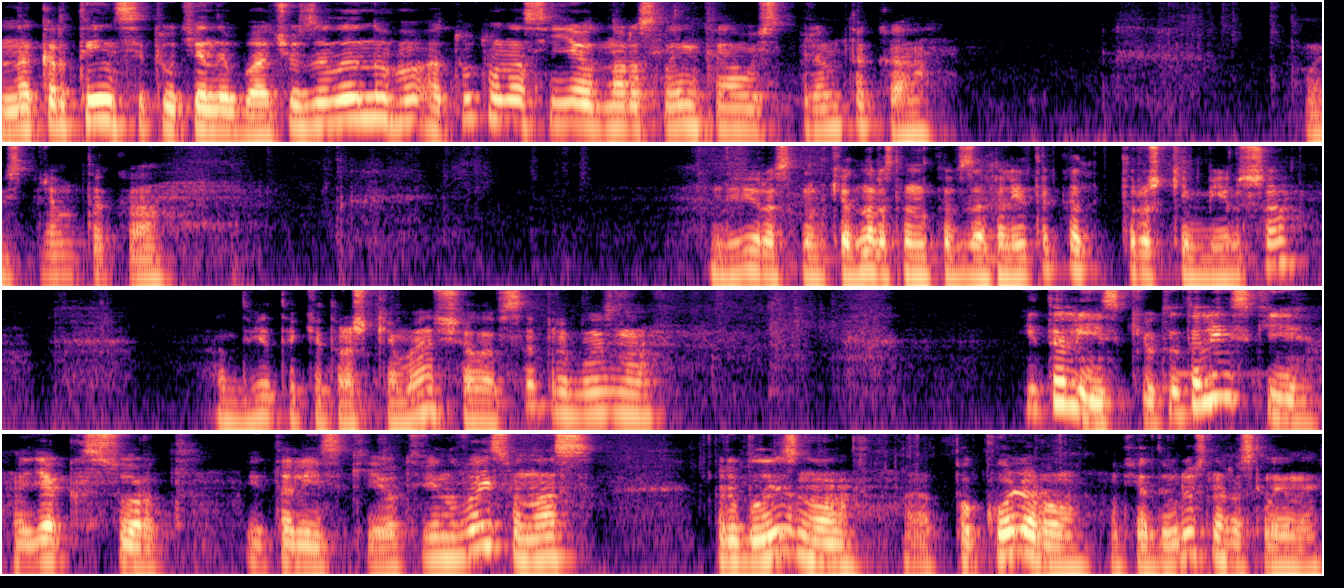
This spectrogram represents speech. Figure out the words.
На картинці тут я не бачу зеленого, а тут у нас є одна рослинка, ось прям така. Ось прям така. Дві рослинки. Одна рослинка взагалі така трошки більша, а дві такі трошки менші, але все приблизно. Італійський. От італійський, як сорт італійський, от він весь у нас приблизно е, по кольору. От я дивлюсь на рослини.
